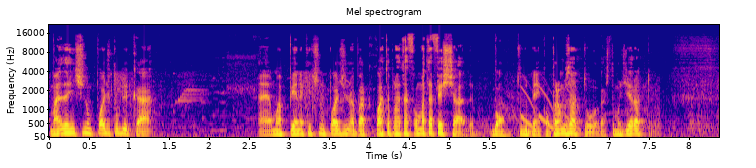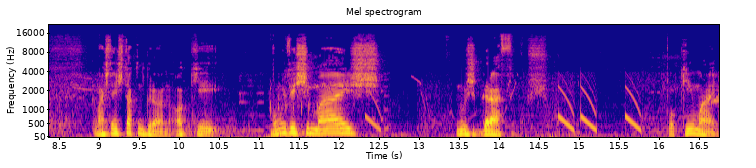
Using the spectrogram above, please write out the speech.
Mas a gente não pode publicar. É uma pena que a gente não pode. A quarta plataforma está fechada. Bom, tudo bem, compramos à toa, gastamos dinheiro à toa. Mas a gente está com grana, ok. Vamos investir mais nos gráficos. Um pouquinho mais.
